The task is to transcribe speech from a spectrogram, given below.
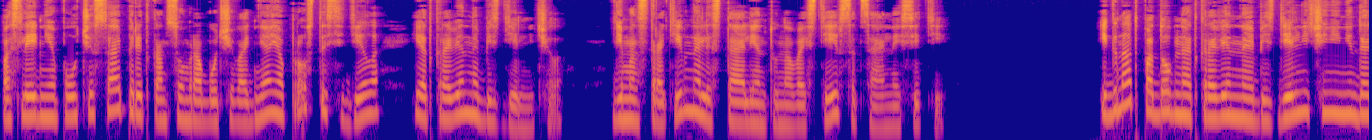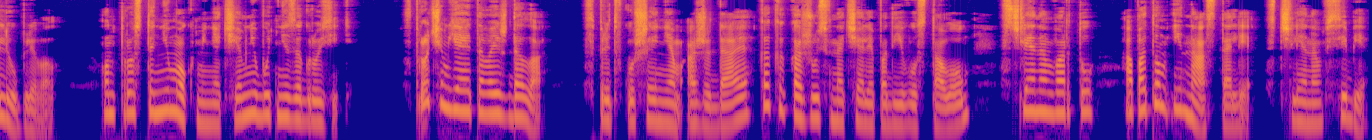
Последние полчаса перед концом рабочего дня я просто сидела и откровенно бездельничала, демонстративно листая ленту новостей в социальной сети. Игнат подобное откровенное бездельничание недолюбливал. Он просто не мог меня чем-нибудь не загрузить. Впрочем, я этого и ждала, с предвкушением ожидая, как окажусь вначале под его столом с членом во рту, а потом и на столе с членом в себе.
